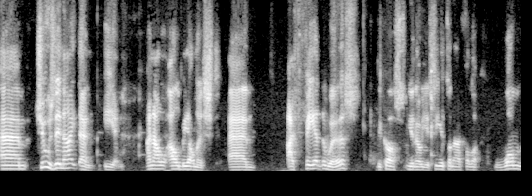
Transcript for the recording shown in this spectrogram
um, Tuesday night then, Ian, and I'll, I'll be honest, um, I feared the worst because you know you see it on our follow one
